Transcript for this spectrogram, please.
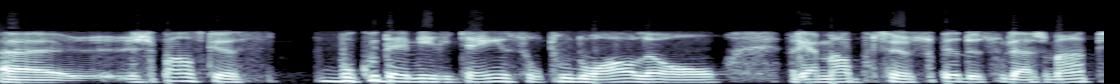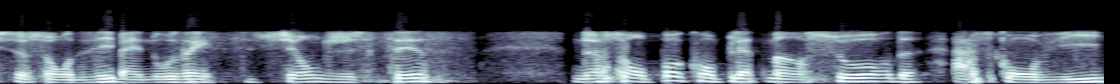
Euh, je pense que beaucoup d'Américains, surtout noirs, là, ont vraiment poussé un soupir de soulagement puis se sont dit, ben nos institutions de justice ne sont pas complètement sourdes à ce qu'on vit,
